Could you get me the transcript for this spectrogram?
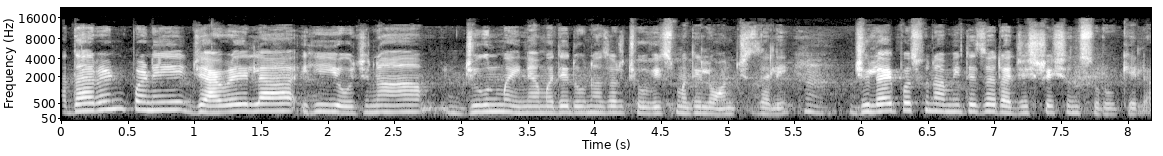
साधारणपणे ज्यावेळेला ही योजना जून महिन्यामध्ये दोन हजार चोवीसमध्ये लॉन्च झाली जुलैपासून आम्ही त्याचं रजिस्ट्रेशन सुरू केलं.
